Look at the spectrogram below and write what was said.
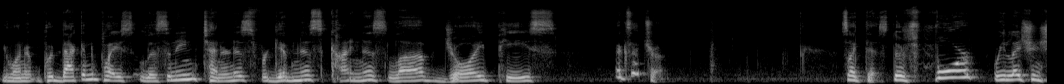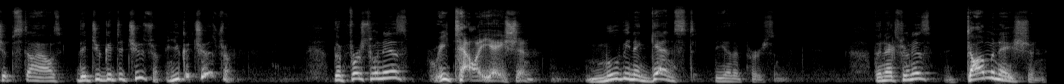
you want to put back into place listening, tenderness, forgiveness, kindness, love, joy, peace, etc. It's like this there's four relationship styles that you get to choose from, and you could choose from. The first one is retaliation, moving against the other person. The next one is domination,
